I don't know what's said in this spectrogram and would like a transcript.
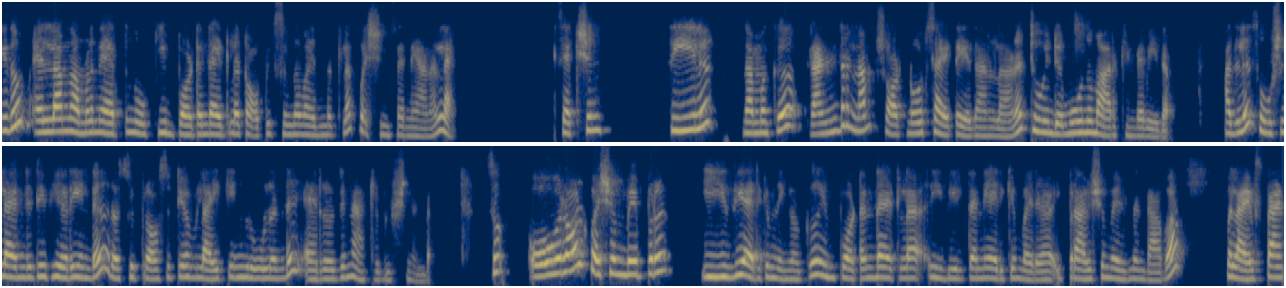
ഇതും എല്ലാം നമ്മൾ നേരത്തെ നോക്കി ഇമ്പോർട്ടന്റ് ആയിട്ടുള്ള ടോപ്പിക്സ് എന്ന് വന്നിട്ടുള്ള ക്വസ്റ്റ്യൻസ് തന്നെയാണ് അല്ലെ സെക്ഷൻ സിയിൽ നമുക്ക് രണ്ടെണ്ണം ഷോർട്ട് നോട്ട്സ് ആയിട്ട് എഴുതാനുള്ളതാണ് ടു ഇന്റു മൂന്ന് മാർക്കിന്റെ വീതം അതിൽ സോഷ്യൽ ഐഡന്റിറ്റി തിയറി ഉണ്ട് റെസിപ്രോസിറ്റി ഓഫ് ലൈക്കിംഗ് റൂൾ ഉണ്ട് എറോജൻ ആട്രിബ്യൂഷൻ ഉണ്ട്. So overall question paper easy ആയിരിക്കും നിങ്ങൾക്ക് ഇമ്പോർട്ടന്റ് ആയിട്ടുള്ള രീതിയിൽ തന്നെ ആയിരിക്കും വരിക ഇപ്രാവശ്യം വരുന്നുണ്ടാവുക. ഇപ്പൊ ലൈഫ് സ്പാൻ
